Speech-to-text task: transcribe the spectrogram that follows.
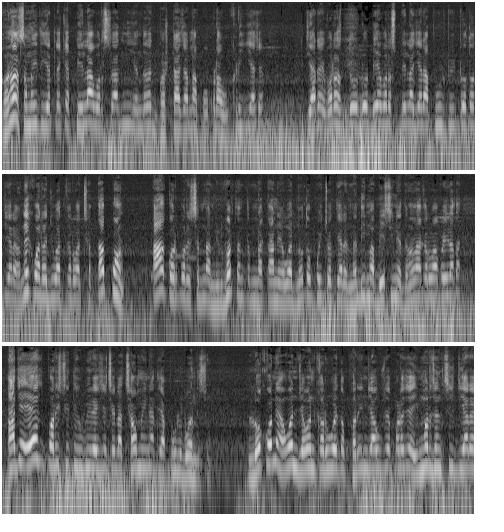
ઘણા સમયથી એટલે કે પહેલા વરસાદની અંદર જ ભ્રષ્ટાચારના પોપડા ઉખડી ગયા છે. જ્યારે વર્ષ બે વર્ષ પહેલાં જ્યારે આ પુલ તૂટ્યો હતો ત્યારે અનેકવાર રજૂઆત કરવા છતાં પણ આ કોર્પોરેશનના નિર્ભર તંત્રના કાને અવાજ નહોતો પહોંચ્યો, ત્યારે નદીમાં બેસીને ધરણા કરવા પડ્યા હતા. આજે એ જ પરિસ્થિતિ ઊભી રહી છે, છેલ્લા છ મહિનાથી આ પુલ બંધ છે. લોકોને અવન જવન કરવું હોય તો ફરીને જવું છે, પડે છે ઇમરજન્સી જ્યારે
